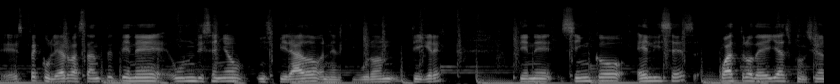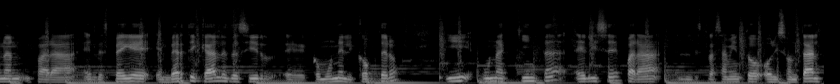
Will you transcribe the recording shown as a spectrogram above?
es peculiar bastante, tiene un diseño inspirado en el tiburón tigre tiene cinco hélices, cuatro de ellas funcionan para el despegue en vertical, es decir, eh, como un helicóptero, y una quinta hélice para el desplazamiento horizontal.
